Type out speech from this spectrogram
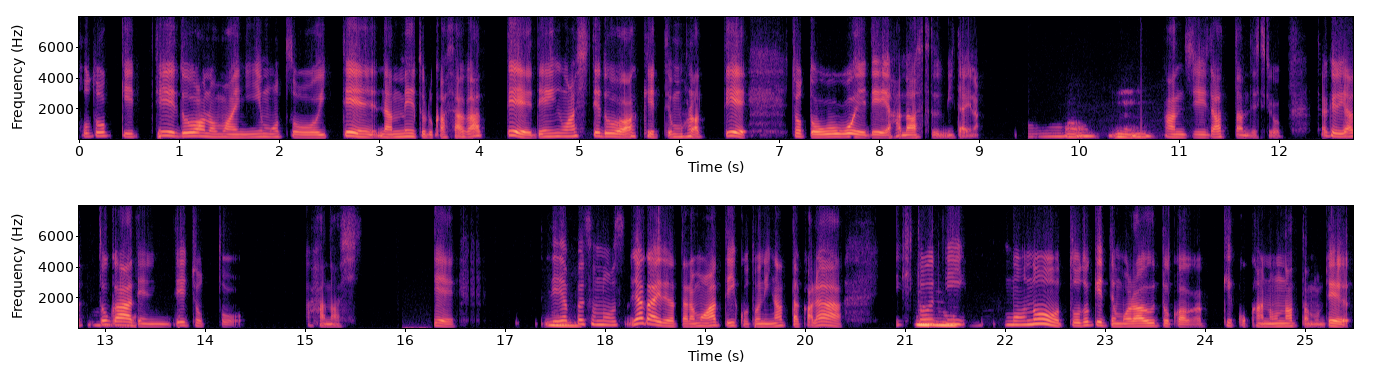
届けてドアの前に荷物を置いて何メートルか下がって電話してドア開けてもらってちょっと大声で話すみたいなうん。感じだったん。ですよ。だけどやっとガーデンでちょっと話してでやっぱりその野外だったらもう会っていいことになったから人に物を届けてもらうとかが結構可能になったので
